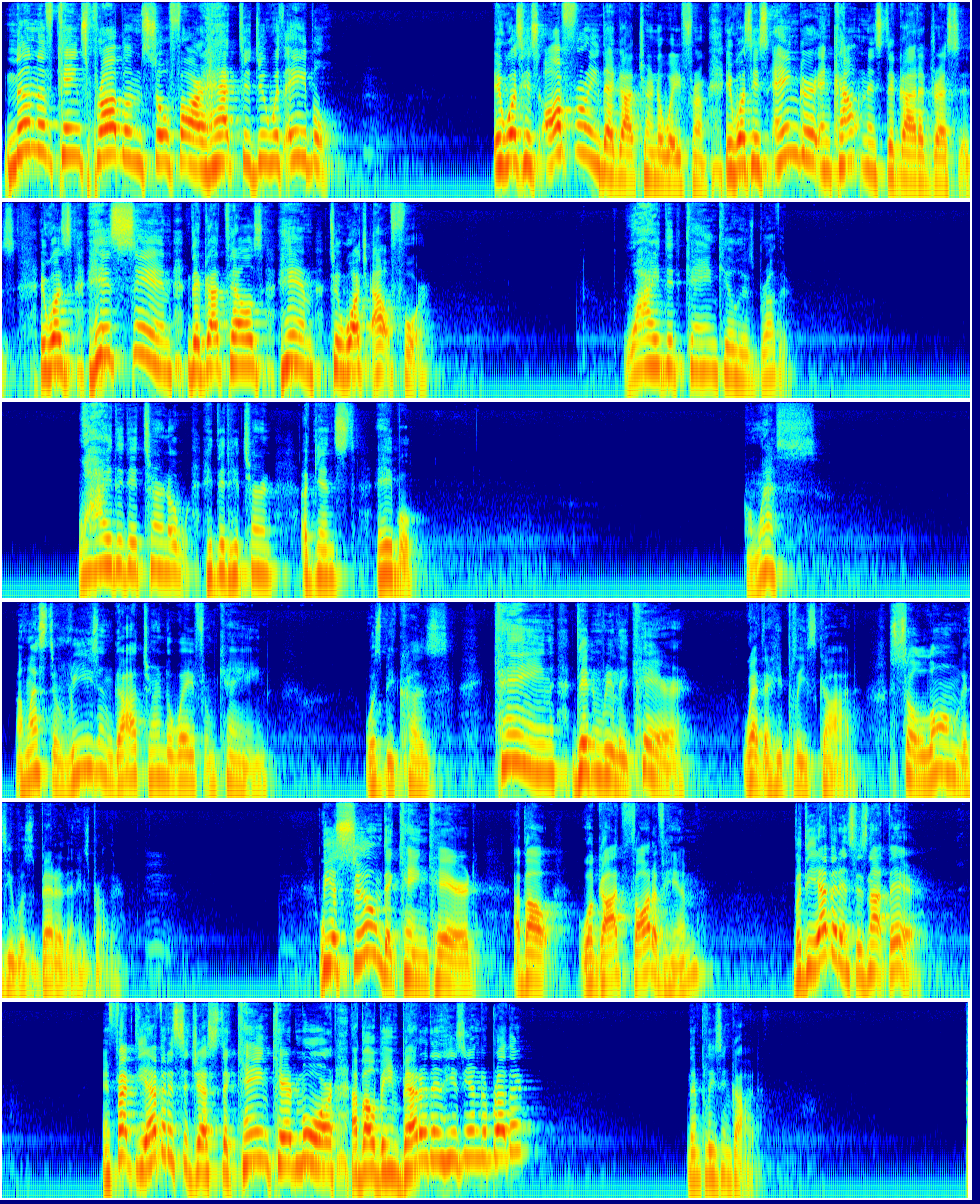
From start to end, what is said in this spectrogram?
none of Cain's problems so far had to do with Abel. It was his offering that God turned away from. It was his anger and countenance that God addresses. It was his sin that God tells him to watch out for. Why did Cain kill his brother? Why did he turn, did he turn against Abel? Unless, unless the reason God turned away from Cain was because Cain didn't really care whether he pleased God, so long as he was better than his brother. We assume that Cain cared about what God thought of him, but the evidence is not there. In fact, the evidence suggests that Cain cared more about being better than his younger brother than pleasing God.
